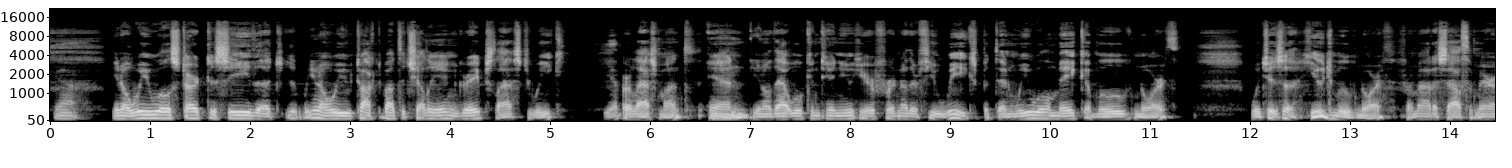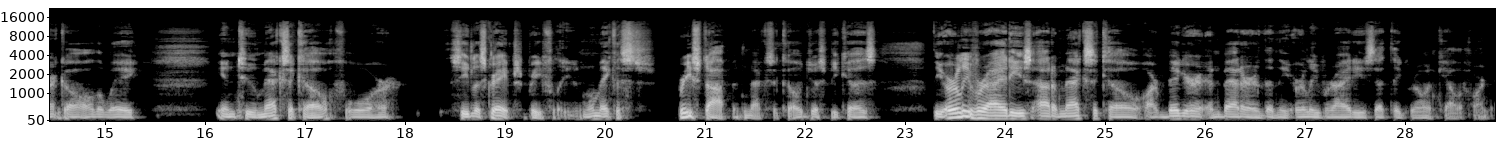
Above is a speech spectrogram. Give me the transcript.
Yeah. You know, we will start to see the. You know, we talked about the Chilean grapes last week Yep. or last month, mm-hmm. and you know that will continue here for another few weeks. But then we will make a move north, which is a huge move north from out of South America all the way into Mexico for seedless grapes briefly. And we'll make a brief stop in Mexico just because the early varieties out of Mexico are bigger and better than the early varieties that they grow in California.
